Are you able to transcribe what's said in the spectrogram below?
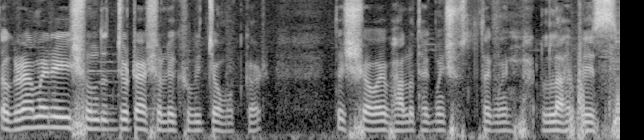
তো গ্রামের এই সৌন্দর্যটা আসলে খুবই চমৎকার। তো সবাই ভালো থাকবেন, সুস্থ থাকবেন। আল্লাহ হাফেজ।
